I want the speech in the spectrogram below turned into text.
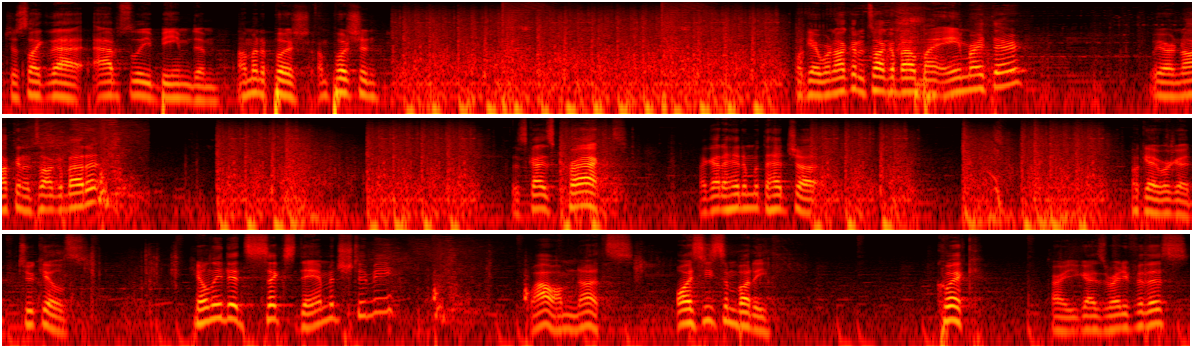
Just like that. Absolutely beamed him. I'm going to push. I'm pushing. Okay, we're not going to talk about my aim right there. We are not going to talk about it. This guy's cracked. I got to hit him with the headshot. Okay, we're good. Two kills. He only did six damage to me? Wow, I'm nuts. Oh, I see somebody. Quick. All right, you guys ready for this?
